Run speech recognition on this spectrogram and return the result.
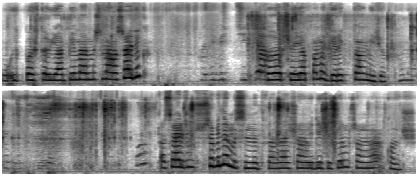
O ilk başta UMP mermisini alsaydık biteceğim. kadar şey yapmama gerek kalmayacaktı ama. Aselcim susabilir misin lütfen? Ben şu an video çekiyorum sonra konuş.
